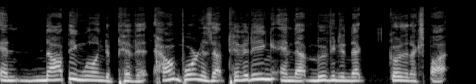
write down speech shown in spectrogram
and not being willing to pivot. How important is that pivoting and that moving to next, go to the next spot?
